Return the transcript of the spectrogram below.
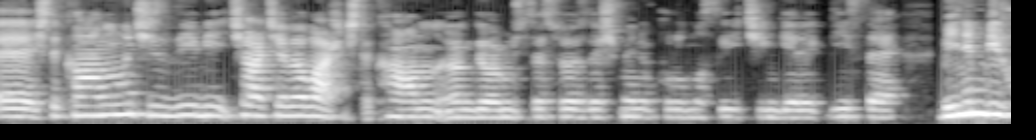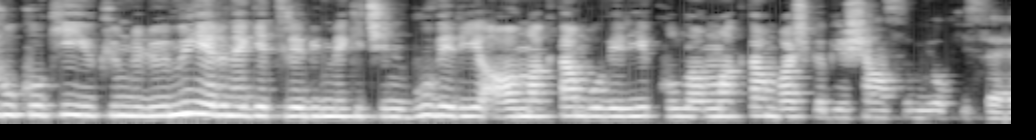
e, işte kanunun çizdiği bir çerçeve var. İşte kanun öngörmüşse sözleşmenin kurulması için gerekliyse benim bir hukuki yükümlülüğümü yerine getirebilmek için bu veriyi almaktan, bu veriyi kullanmaktan başka bir şansım yok ise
